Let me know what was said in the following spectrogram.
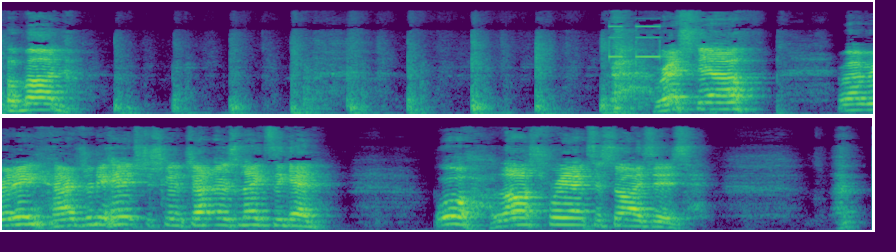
Come on. Rest it up. Right, ready? Hips. Just going to jack those legs again. Whoa, last three exercises.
